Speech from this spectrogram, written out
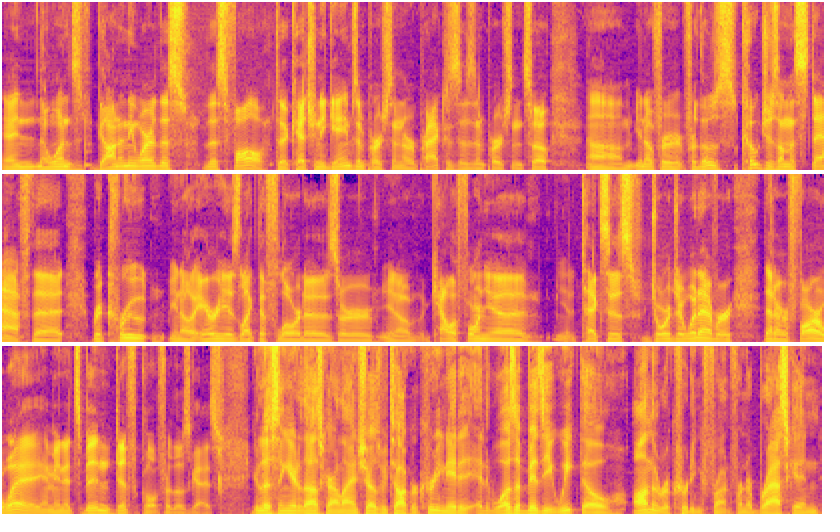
and no one's gone anywhere this this fall to catch any games in person or practices in person. So um, you know, for, for those coaches on the staff that recruit, you know, areas like the Floridas or, you know, California, you know, Texas, Georgia, whatever, that are far away, I mean, it's been difficult for those guys. You're listening here to the Husker Online show as we talk recruiting, Nate. It, it was a busy week, though, on the recruiting front for Nebraska. And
